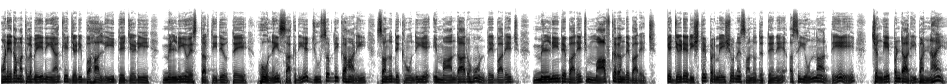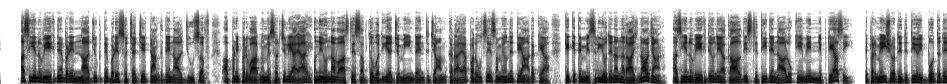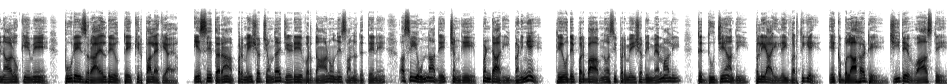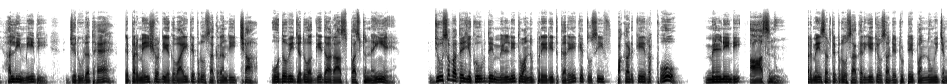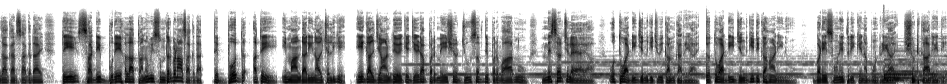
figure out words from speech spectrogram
ਹੁਣ ਇਹਦਾ ਮਤਲਬ ਇਹ ਨਹੀਂ ਆ ਕਿ ਜਿਹੜੀ ਬਹਾਲੀ ਤੇ ਜਿਹੜੀ ਮਿਲਣੀ ਉਹ ਇਸ ਧਰਤੀ ਦੇ ਉੱਤੇ ਹੋ ਨਹੀਂ ਸਕਦੀ। ਹੈ ਯੂਸਫ ਦੀ ਕਹਾਣੀ ਸਾਨੂੰ ਦਿਖਾਉਂਦੀ ਹੈ ਇਮਾਨਦਾਰ ਹੋਣ ਦੇ ਬਾਰੇ ਚ, ਮਿਲਣੀ ਦੇ ਬਾਰੇ ਚ, ਮਾਫ ਕਰਨ ਦੇ ਬਾਰੇ ਚ ਕਿ ਜਿਹੜੇ ਰਿਸ਼ਤੇ ਪਰਮੇਸ਼ਵਰ ਨੇ ਸਾਨੂੰ ਦਿੱਤੇ ਨੇ, ਅਸੀਂ ਉਹਨਾਂ ਦੇ ਚੰਗੇ ਭੰਡਾਰੀ ਬਣਨਾ ਏ। ਅਸੀਂ ਇਹਨੂੰ ਵੇਖਦੇ ਹਾਂ, ਬੜੇ ਨਾਜ਼ੁਕ ਤੇ ਬੜੇ ਸੁਚੱਜੇ ਢੰਗ ਦੇ ਨਾਲ ਯੂਸਫ ਆਪਣੇ ਪਰਿਵਾਰ ਨੂੰ ਮਿਸਰ ਚ ਲਿਆਇਆ ਹੈ। ਉਹਨੇ ਉਹਨਾਂ ਵਾਸਤੇ ਸਭ ਤੋਂ ਵਧੀਆ ਜ਼ਮੀਨ ਦਾ ਇੰਤਜ਼ਾਮ ਕਰਾਇਆ, ਪਰ ਉਸੇ ਸਮੇਂ ਉਹਨੇ ਧਿਆਨ ਰੱਖਿਆ ਕਿ ਕਿਤੇ ਮਿਸਰੀ ਉਹਦੇ ਨਾਲ ਨਾਰਾਜ਼ ਨਾ ਹੋ ਜਾਣ। ਅਸੀਂ ਇਹਨੂੰ ਵੇਖਦੇ ਉਹਨੇ ਅਕਾਲ ਦੀ ਸਥਿਤੀ ਦੇ ਨਾਲ ਉਹ ਕਿਵੇਂ ਨਿਪਟਿਆ ਸੀ। ਤੇ ਪਰਮੇਸ਼ਵਰ ਦੀ ਦਿੱਤੀ ਹੋਈ ਬੁੱਧ ਦੇ ਨਾਲ ਉਹ ਕਿਵੇਂ ਪੂਰੇ ਇਜ਼ਰਾਈਲ ਦੇ ਉੱਤੇ ਕਿਰਪਾ ਲੈ ਕੇ ਆਇਆ। ਇਸੇ ਤਰ੍ਹਾਂ ਪਰਮੇਸ਼ਰ ਚਾਹੁੰਦਾ ਹੈ, ਜਿਹੜੇ ਵਰਦਾਨ ਉਹਨੇ ਸਾਨੂੰ ਦਿੱਤੇ ਨੇ, ਅਸੀਂ ਉਹਨਾਂ ਦੇ ਚੰਗੇ ਭੰਡਾਰੀ ਬਣੀਏ। ਤੇ ਉਹਦੇ ਪ੍ਰਭਾਵ ਨੂੰ ਅਸੀਂ ਪਰਮੇਸ਼ਰ ਦੀ ਮਹਿਮਾ ਲਈ ਤੇ ਦੂਜਿਆਂ ਦੀ ਭਲਾਈ ਲਈ ਵਰਤੀਏ। ਇੱਕ ਬੁਲਾਹਟ ਹੈ ਜਿਹਦੇ ਵਾਸਤੇ ਹੱਲੀ ਮੀਂਹ ਦੀ ਜ਼ਰੂਰਤ ਹੈ ਤੇ ਪਰਮੇਸ਼ਰ ਦੀ ਅਗਵਾਈ ਤੇ ਭਰੋਸਾ ਕਰਨ ਦੀ ਇੱਛਾ। ਉਦੋਂ ਵੀ ਜਦੋਂ ਅੱਗੇ ਦਾ ਰਾਹ ਸਪਸ਼ਟ ਨਹੀਂ ਹੈ ਯੂਸਫ ਅਤੇ ਯਕੂਬ ਦੀ ਮਿਲਣੀ ਤੁਹਾਨੂੰ ਪ੍ਰੇਰਿਤ ਕਰੇ ਕਿ ਤੁਸੀਂ ਪਕੜ ਕੇ ਰੱਖੋ। ਮਿਲਣੀ ਦੀ ਆਸ ਨੂੰ। ਪਰਮੇਸ਼ਰ ਤੇ ਭਰੋਸਾ ਕਰੀਏ ਕਿ ਉਹ ਸਾਡੇ ਟੁੱਟੇਪਨ ਨੂੰ ਵੀ ਚੰਗਾ ਕਰ ਸਕਦਾ ਹੈ ਤੇ ਸਾਡੇ ਬੁਰੇ ਹਾਲਾਤਾਂ ਨੂੰ ਵੀ ਸੁੰਦਰ ਬਣਾ ਸਕਦਾ ਹੈ। ਤੇ ਬੁੱਧ ਅਤੇ ਇਮਾਨਦਾਰੀ ਨਾਲ ਚੱਲੀਏ। ਇਹ ਗੱਲ ਜਾਣਦੇ ਹੋਏ ਕਿ ਜਿਹੜਾ ਪਰਮੇਸ਼ਰ ਯੂਸਫ ਦੇ ਪਰਿਵਾਰ ਨੂੰ ਮਿਸਰ ਚ ਲੈ ਆਇਆ, ਉਹ ਤੁਹਾਡੀ ਜ਼ਿੰਦਗੀ 'ਚ ਵੀ ਕੰਮ ਕਰ ਰਿਹਾ ਹੈ। ਉਹ ਤੁਹਾਡੀ ਜ਼ਿੰਦਗੀ ਦੀ ਕਹਾਣੀ ਨੂੰ ਬੜੇ ਸੋਹਣੇ ਤਰੀਕੇ ਨਾਲ ਬੁਣ ਰਿਹਾ ਹੈ। ਛੁਟਕਾਰੇ ਦੀ।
